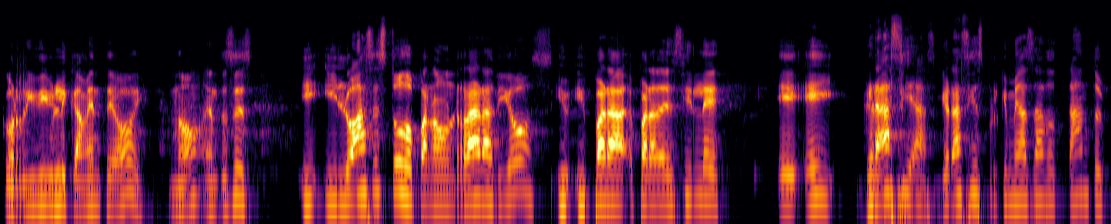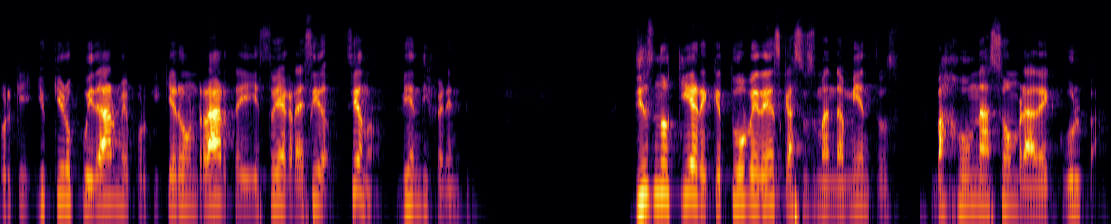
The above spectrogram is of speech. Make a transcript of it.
Corrí bíblicamente hoy, ¿no? Entonces, y, lo haces todo para honrar a Dios y, para, para decirle, eh, hey, gracias, gracias porque me has dado tanto y porque yo quiero cuidarme, porque quiero honrarte y estoy agradecido. ¿Sí o no? Bien diferente. Dios no quiere que tú obedezcas sus mandamientos bajo una sombra de culpa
